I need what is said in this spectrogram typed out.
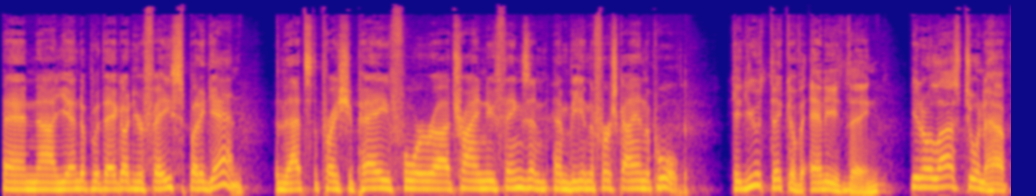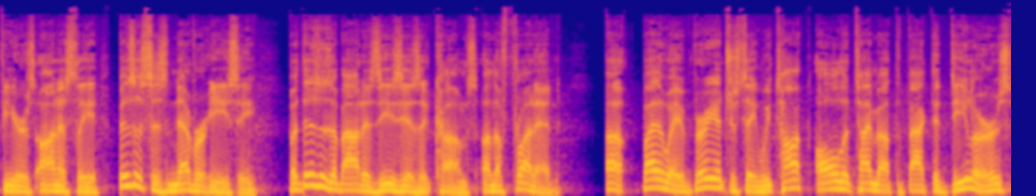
and uh, you end up with egg on your face. But again, that's the price you pay for uh, trying new things and, and being the first guy in the pool. Can you think of anything? You know, last two and a half years, honestly, business is never easy, but this is about as easy as it comes on the front end. Uh, by the way, very interesting. We talk all the time about the fact that dealers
